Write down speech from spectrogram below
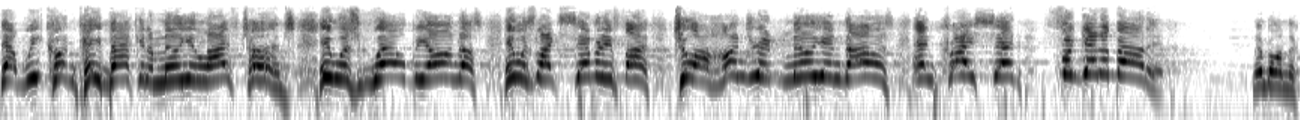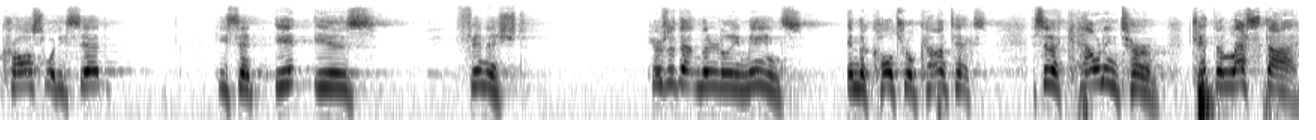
that we couldn't pay back in a million lifetimes. It was well beyond us. It was like 75 to a hundred million dollars. And Christ said, forget about it. Remember on the cross what he said? He said, it is finished. Here's what that literally means in the cultural context. It's an accounting term, tetelestai.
